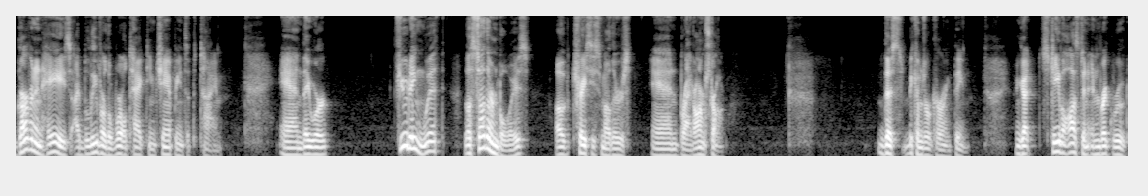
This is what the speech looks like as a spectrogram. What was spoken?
Garvin and Hayes, I believe, are the World Tag Team Champions at the time. And they were feuding with the Southern Boys of Tracy Smothers and Brad Armstrong. This becomes a recurring theme. You got Steve Austin and Rick Rude.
